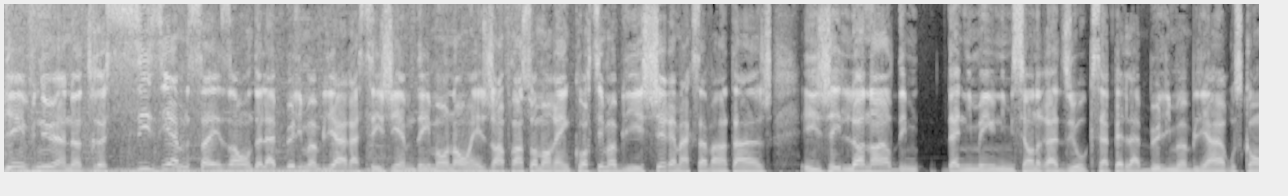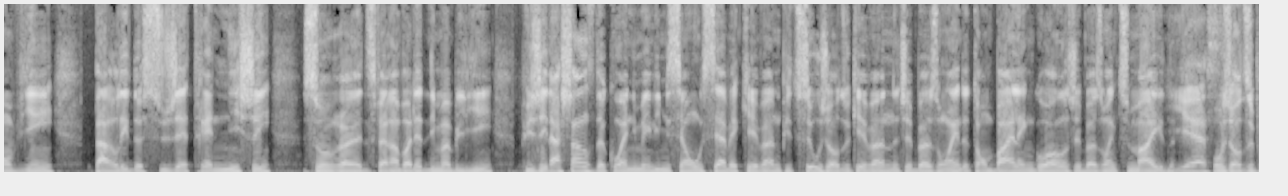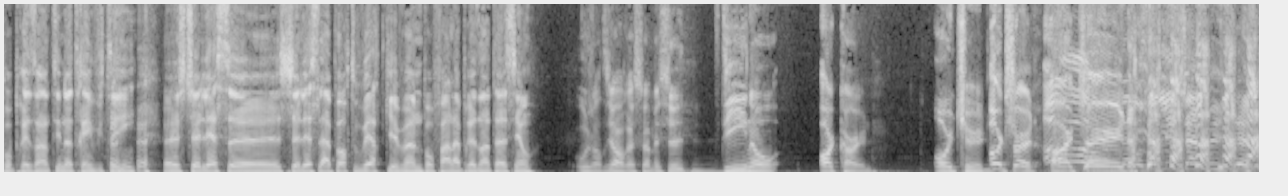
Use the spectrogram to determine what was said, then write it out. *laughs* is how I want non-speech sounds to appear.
Bienvenue à notre sixième saison de la bulle immobilière à CJMD. Mon nom est Jean-François Morin, courtier immobilier chez Remax Avantage et j'ai l'honneur d'animer une émission de radio qui s'appelle La bulle immobilière où ce qu'on vient parler de sujets très nichés sur euh, différents volets de l'immobilier. Puis j'ai la chance de co-animer l'émission aussi avec Kevin. Puis tu sais, aujourd'hui, Kevin, j'ai besoin de ton bilingual. J'ai besoin que tu m'aides Yes. aujourd'hui pour présenter notre invité. *laughs* Euh, je te laisse, euh, je te laisse la porte ouverte, Kevin, pour faire la présentation. Aujourd'hui, on reçoit Monsieur Dino Orchard. Orchard. Orchard! Oh, Orchard. on vient de l'échapper.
